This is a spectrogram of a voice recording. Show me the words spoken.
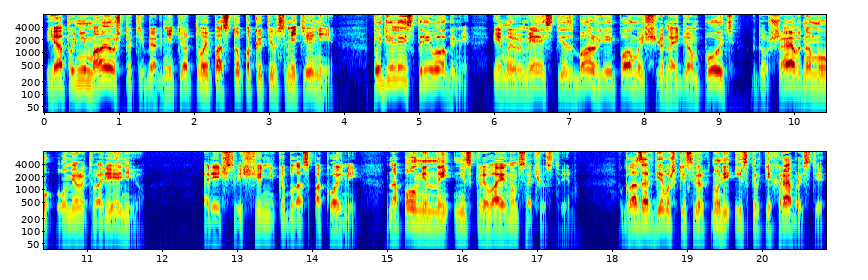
Я понимаю, что тебя гнетет твой поступок, и ты в смятении. Поделись тревогами, и мы вместе с Божьей помощью найдем путь к душевному умиротворению». Речь священника была спокойной, наполненной нескрываемым сочувствием. В глазах девушки сверкнули искорки храбрости,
